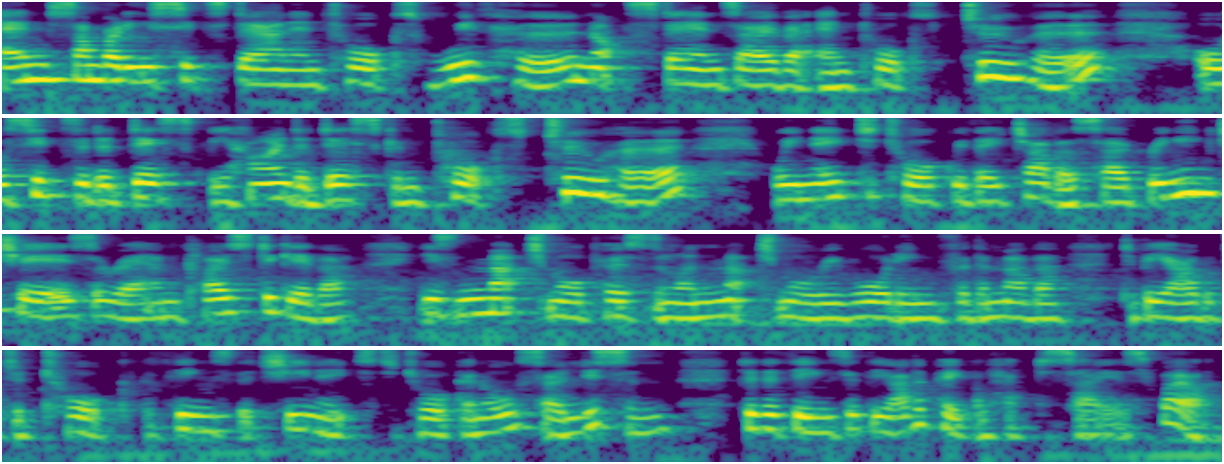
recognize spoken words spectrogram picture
and somebody sits down and talks with her, not stands over and talks to her, or sits at a desk behind a desk and talks to her, we need to talk with each other. So, bringing chairs around close together is much more personal and much more rewarding for the mother to be able to talk the things that she needs to talk and also listen to the things that the other people have to say as well.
